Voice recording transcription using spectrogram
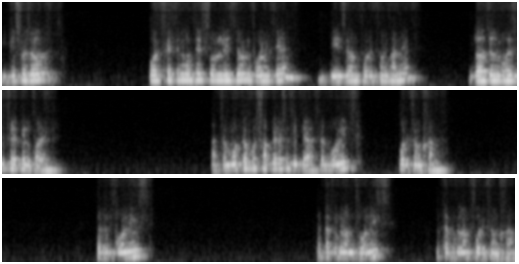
দুশো জন পরীক্ষার্থীর মধ্যে চল্লিশ জন গণিতে, বিশ জন পরিসংখ্যানে, দশ জন বই বিষয়ে ফেল করেন আচ্ছা মোট সাবজেক্ট আছে দুইটা, একটা গণিত, পরিসংখ্যান। গণিত, একটা ধরলাম গণিত, একটা ধরলাম পরিসংখ্যান।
